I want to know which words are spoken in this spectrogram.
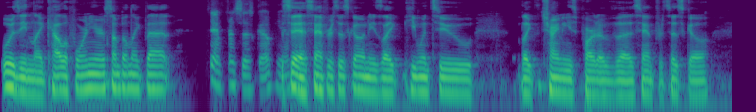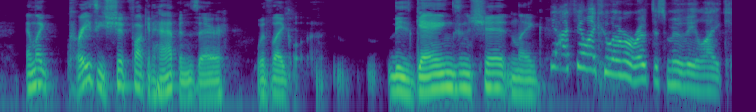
what was he in like California or something like that? San Francisco. Yeah. Yeah, San Francisco, and he's like he went to like the Chinese part of uh, San Francisco, and like crazy shit fucking happens there with like these gangs and shit, and like Yeah, I feel like whoever wrote this movie like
